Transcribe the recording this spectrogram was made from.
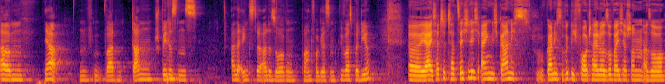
Ähm, ja, war dann spätestens alle Ängste, alle Sorgen waren vergessen. Wie war es bei dir? Äh, ja, ich hatte tatsächlich eigentlich gar nicht, gar nicht so wirklich Vorteile oder so, weil ich ja schon, also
